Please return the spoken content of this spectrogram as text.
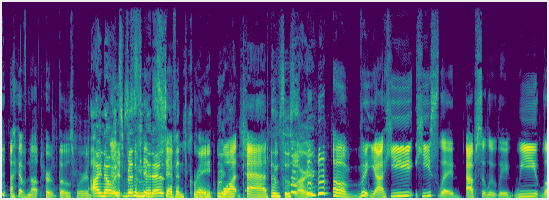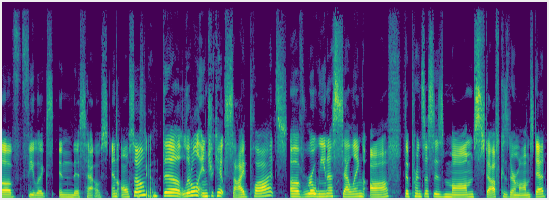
I have not heard those words. I know it's been a minute. Seventh grade. Wattpad. I'm so sorry. Um, but yeah, he he slayed. Absolutely. We love Felix in this house. And also the little intricate side plots of Rowena selling off the princess's mom's stuff because their mom's dead.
